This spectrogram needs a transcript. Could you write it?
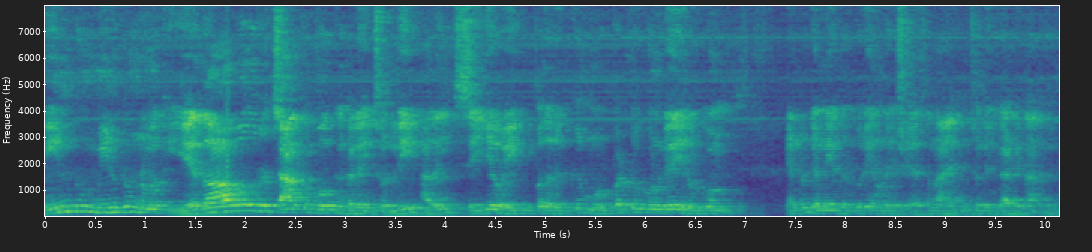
மீண்டும் மீண்டும் நமக்கு ஏதாவது ஒரு சாக்கு போக்குகளை சொல்லி அதை செய்ய வைப்பதற்கு முற்பட்டு கொண்டே இருக்கும். என்று கண்ணியத்திற்குரிய என்னுடைய சேஷநாயகன் சொல்லி காட்டினார்கள்.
